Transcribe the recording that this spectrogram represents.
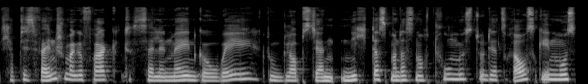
ich habe dich vorhin schon mal gefragt, sell in May and go away. Du glaubst ja nicht, dass man das noch tun müsste und jetzt rausgehen muss.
